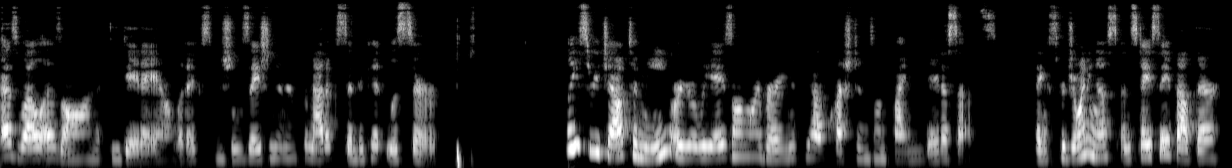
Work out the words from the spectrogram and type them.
as well as on the Data Analytics Visualization and Informatics Syndicate listserv. Please reach out to me or your liaison librarian if you have questions on finding datasets. Thanks for joining us and stay safe out there.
